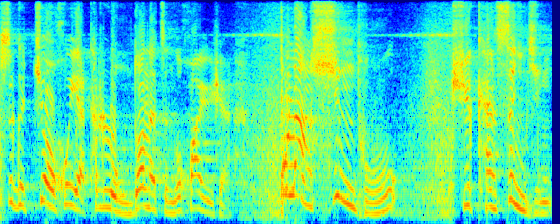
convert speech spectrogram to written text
这个教会啊，它垄断了整个话语权，不让信徒去看圣经。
